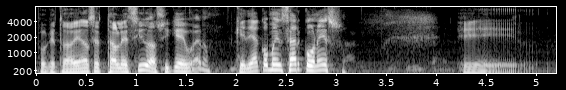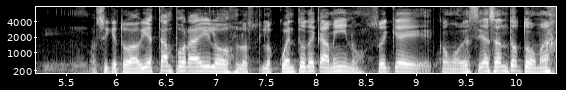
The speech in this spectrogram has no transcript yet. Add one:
porque todavía no se ha establecido, así que bueno, quería comenzar con eso. Eh, así que todavía están por ahí los, los, los cuentos de camino. Soy que, como decía Santo Tomás,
